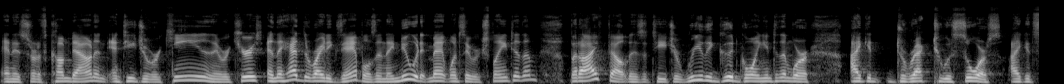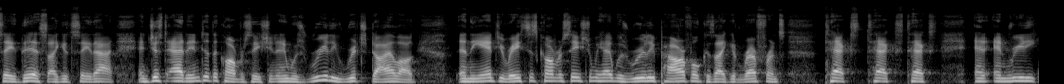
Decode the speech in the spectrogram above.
And it's sort of come down and, and teachers were keen and they were curious and they had the right examples and they knew what it meant once they were explained to them. But i felt as a teacher really good going into them where i could direct to a source. I could say this i could say that and just add into the conversation. And it was really rich dialogue. And the anti-racist conversation we had was really powerful because i could reference text text text and, and really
